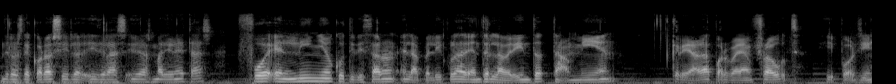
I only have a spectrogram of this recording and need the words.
los decorados y, de las, marionetas, fue el niño que utilizaron en la película de Dentro del Laberinto, también creada por Brian Froud y por Jim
